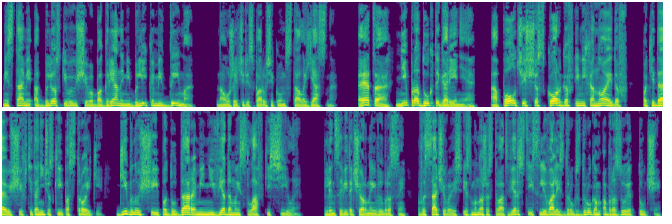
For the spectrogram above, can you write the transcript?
местами отблескивающего багряными бликами дыма, но уже через пару секунд стало ясно. Это не продукты горения, а полчища скоргов и механоидов, покидающих титанические постройки, гибнущие под ударами неведомой славки силы. Глинцевито-черные выбросы, высачиваясь из множества отверстий, сливались друг с другом, образуя тучи.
